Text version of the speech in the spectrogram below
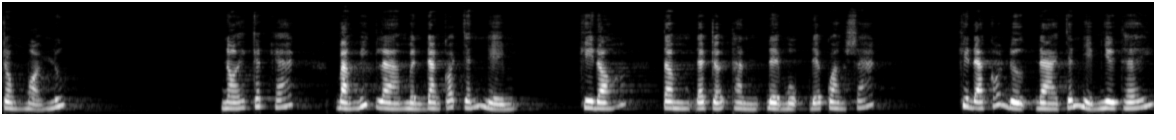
trong mọi lúc. Nói cách khác, bạn biết là mình đang có chánh niệm. Khi đó, tâm đã trở thành đề mục để quan sát. Khi đã có được đà chánh niệm như thế,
